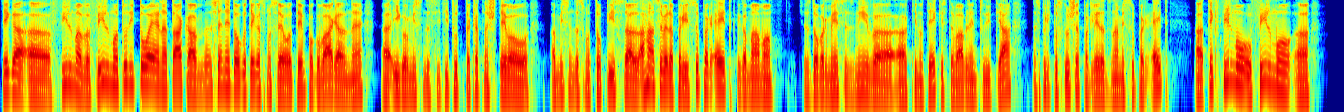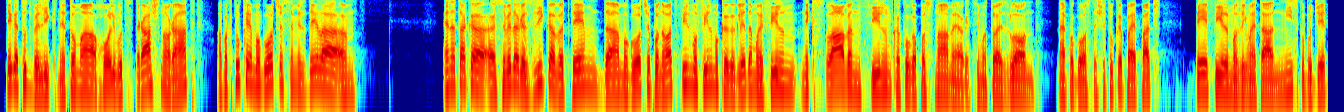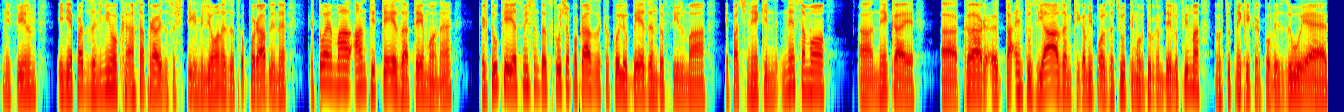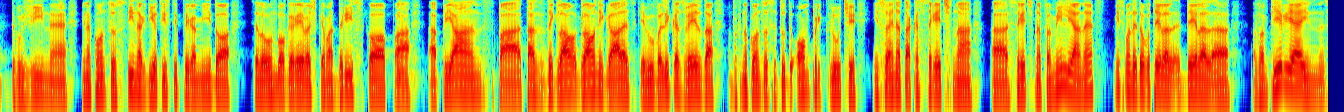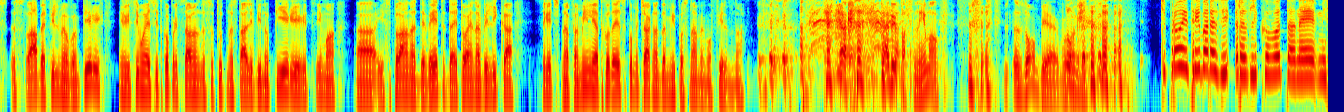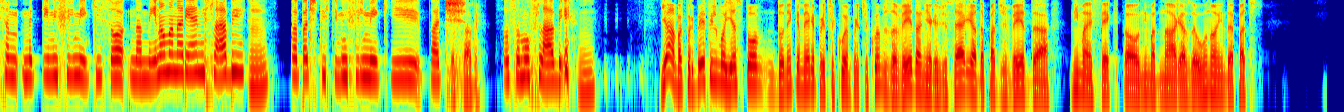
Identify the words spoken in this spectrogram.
tega uh, filma v filmu, tudi to je ena taka, še ne dolgo tega smo se o tem pogovarjali, ne? Uh, Igor, mislim, da si ti tudi takrat našteval, uh, mislim, da smo to pisali, aha, seveda pri Super 8, ki ga imamo čez dober mesec dni v uh, kinoteki, ste vabljeni tudi tja, nas prid poslušati, pa gledati z nami Super 8. Uh, teh filmov v filmu, uh, tega tudi veliko, to ima Hollywood strašno rad, ampak tukaj je mogoče se mi zdela. Um, Ena taka, eh, seveda, razlika v tem, da mogoče ponovadi film o filmu, ki ga gledamo, je film, nek slaven film, kako ga posnamejo. Recimo, to je zelo najpogostejše. Tukaj pa je pač B-film, oziroma je ta nizkobudžetni film. In je pač zanimivo, kaj ona pravi, da so 4 milijone za to porabili, ne? ker to je mal antiteza temu. Ne? Ker tukaj jaz mislim, da skuša pokazati, kako ljubezen do filma je pač neki, ne samo uh, nekaj. Uh, kar ta entuzijazem, ki ga mi pol začutimo v drugem delu filma, ampak tudi nekaj, kar povezuje družine in na koncu vsi naredijo tisto piramido, celo unboga reveš, ki ima drisko, pa uh, pijanc, pa ta zdaj glav, glavni galec, ki je bil velika zvezda, ampak na koncu se tudi on priključi in so ena taka srečna, uh, srečna familija. Ne? Mi smo nedolgo delali. delali uh, vampirje in slabe filme o vampirjih. In recimo, jaz si tako predstavljam, da so tudi nastali vinopiri, recimo uh, iz Plana 9, da je to ena velika srečna familija. Tako da jaz komaj čakam, da mi posnamemo film. No. Kaj bi pa snimal? Zombije. mogoče. Čeprav je treba razi, razlikovati ne, mislim, med temi filmi, ki so namenoma narejeni slabi, Mhm. pa pač tistimi filmi, ki pač slabi. So samo slabi. Mm. Ja, ampak pri B-filmu jaz to do neke mere pričakujem. Pričakujem zavedanje režiserja, da pač ve, da nima efektov, nima denarja za uno in da je pač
